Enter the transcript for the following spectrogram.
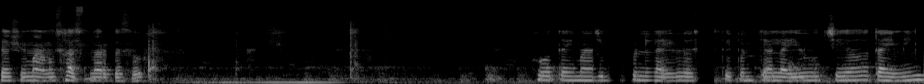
त्याशिवाय माणूस हसणार कसं? हो ताई माझी पण लाईव्ह असते पण त्या लाईव्हचे टायमिंग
